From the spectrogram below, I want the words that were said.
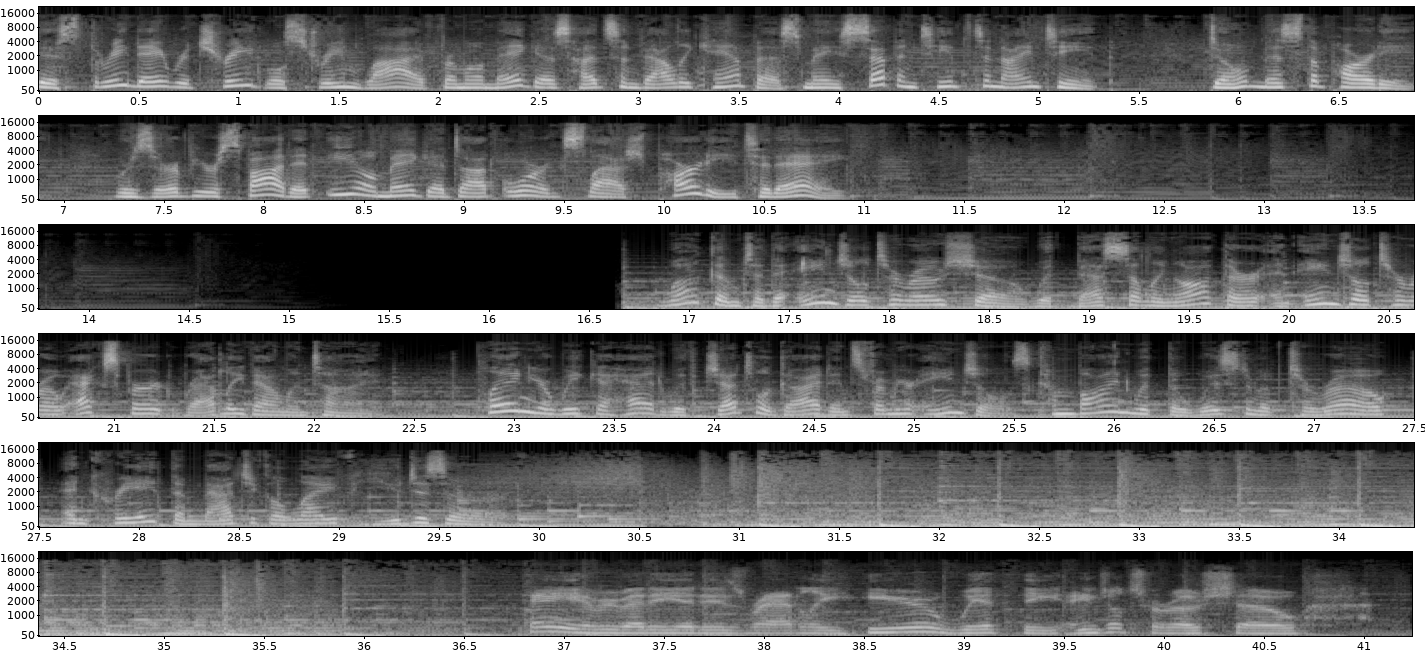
This three day retreat will stream live from Omega's Hudson Valley campus May 17th to 19th. Don't miss the party. Reserve your spot at eomega.org slash party today. Welcome to the Angel Tarot Show with best-selling author and Angel Tarot expert Radleigh Valentine. Plan your week ahead with gentle guidance from your angels, combined with the wisdom of Tarot, and create the magical life you deserve. Hey, everybody, it is Radleigh here with the Angel Tarot Show,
